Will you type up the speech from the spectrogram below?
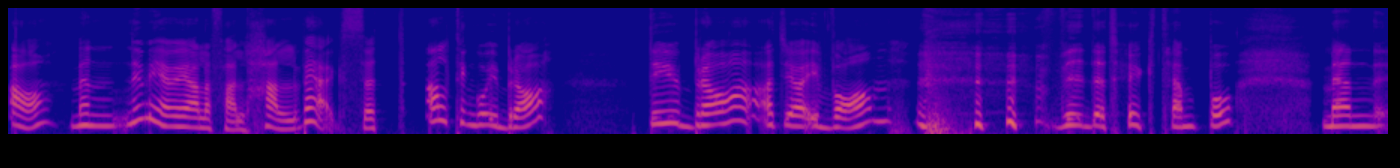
ja, men nu är jag i alla fall halvvägs, så att allting går ju bra. Det är ju bra att jag är van vid ett högt tempo, men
